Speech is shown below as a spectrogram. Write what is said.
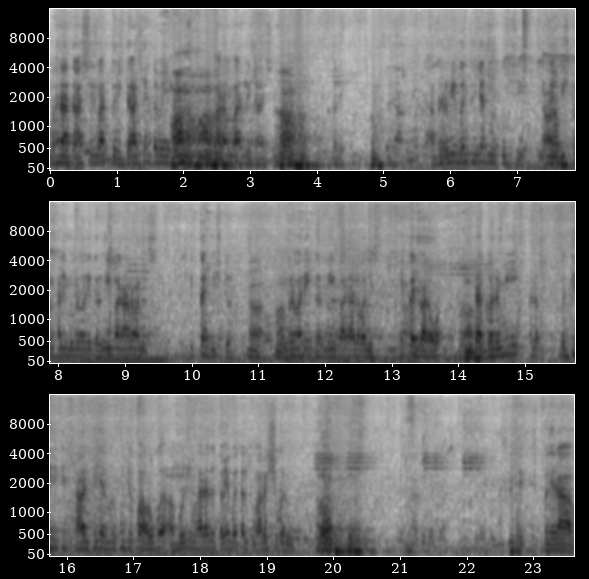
મહારાજના આશીર્વાદ તો લીધા છે ને તમે હા, હા, હા. વારંવાર લીધા છે ભલે. આ ગરમી બંધ થઈ જાય તો મને પૂછજે. એક જ પિસ્તોલ ખાલી મંગળવારે ઘરની બહાર આવવાની છે. એક જ પિસ્ટોલ મંગળવારે ઘરની બહાર આવવાની છે. એક જ વાર હો. ગરમી અને બધી રીતે શાંત થઈ જાય. મને પૂછજો કે અઘોરી મહારાજ તમે બતાવો તો મારે શું કરવું. ભલે રામ.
